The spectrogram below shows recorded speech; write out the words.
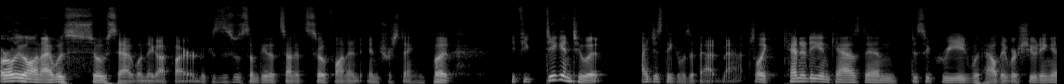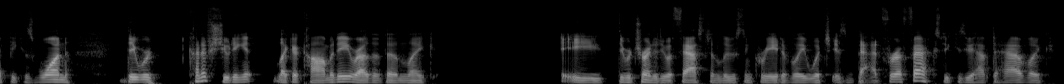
early on i was so sad when they got fired because this was something that sounded so fun and interesting but if you dig into it I just think it was a bad match. Like Kennedy and Kasdan disagreed with how they were shooting it because one, they were kind of shooting it like a comedy rather than like a they were trying to do it fast and loose and creatively, which is bad for effects because you have to have like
